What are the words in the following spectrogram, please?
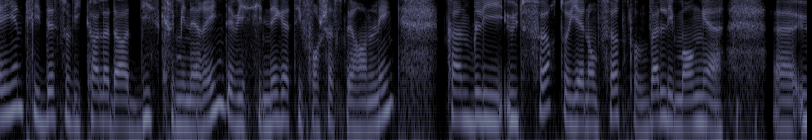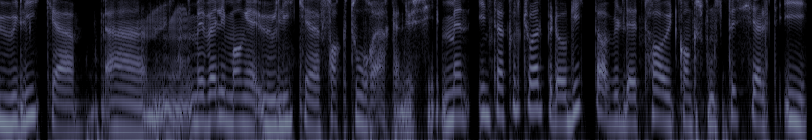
egentlig det som vi kaller da diskriminering, dvs. Si negativ forskjellsbehandling, kan bli utført og gjennomført på veldig mange uh, ulike uh, Med veldig mange ulike faktorer, kan du si. Men interkulturell pedagogikk, da vil det ta utgangspunkt spesielt i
